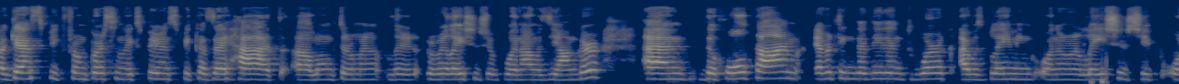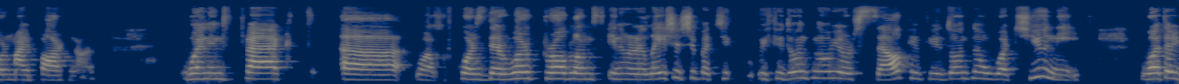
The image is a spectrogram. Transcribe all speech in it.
again speak from personal experience because I had a long-term relationship when I was younger, and the whole time everything that didn't work, I was blaming on a relationship or my partner, when in fact, uh, well, of course there were problems in a relationship, but if you don't know yourself, if you don't know what you need, what are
